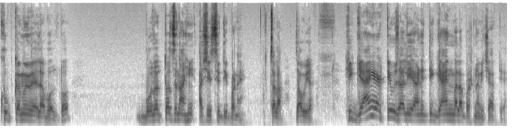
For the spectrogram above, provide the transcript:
खूप कमी वेळेला बोलतो. बोलतच नाही अशी स्थिती पण आहे. चला जाऊया. ही गँग ॲक्टिव्ह झाली आहे आणि ती गँग मला प्रश्न विचारते आहे.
